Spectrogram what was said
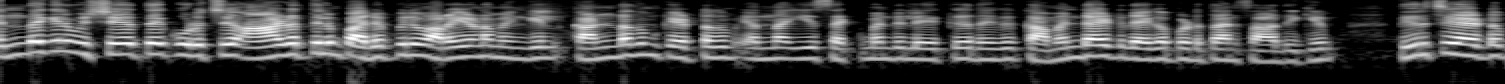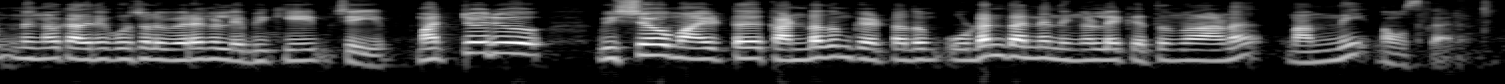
എന്തെങ്കിലും വിഷയത്തെക്കുറിച്ച് ആഴത്തിലും പരപ്പിലും അറിയണമെങ്കിൽ കണ്ടതും കേട്ടതും എന്ന ഈ സെഗ്മെന്റിലേക്ക് നിങ്ങൾക്ക് കമന്റായിട്ട് രേഖപ്പെടുത്താൻ സാധിക്കും. തീർച്ചയായിട്ടും നിങ്ങൾക്ക് അതിനെക്കുറിച്ചുള്ള വിവരങ്ങൾ ലഭിക്കുകയും ചെയ്യും. മറ്റൊരു വിഷയവുമായിട്ട് കണ്ടതും കേട്ടതും ഉടൻ തന്നെ നിങ്ങളിലേക്ക് എത്തുന്നതാണ്. നന്ദി നമസ്കാരം.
